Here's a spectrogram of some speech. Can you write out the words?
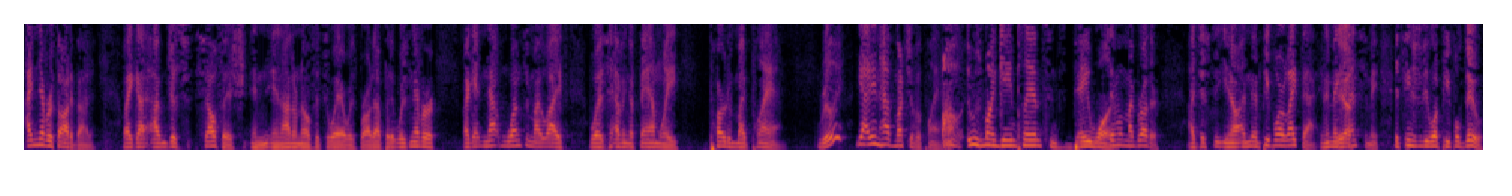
I never thought about it. Like I, I'm just selfish, and and I don't know if it's the way I was brought up, but it was never like not once in my life was having a family part of my plan. Really? Yeah, I didn't have much of a plan. Oh, it was my game plan since day one. Same with my brother. I just, you know, and then people are like that, and it makes Yeah. sense to me. It seems to be what people do.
